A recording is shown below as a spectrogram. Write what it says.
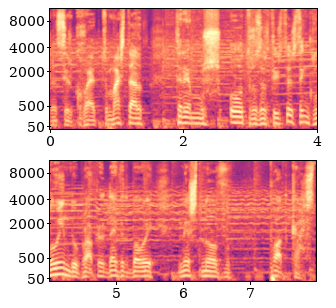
para ser correto. Mais tarde teremos outros artistas, incluindo o próprio David Bowie, neste novo podcast.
